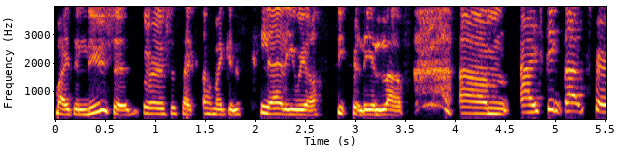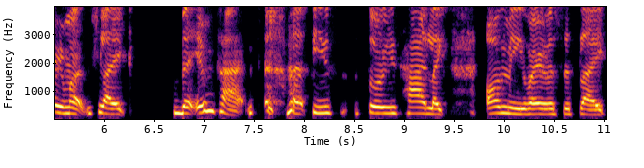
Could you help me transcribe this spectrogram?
my delusions where it's just like, oh my goodness, clearly we are secretly in love. Um I think that's very much like the impact that these stories had like on me where it was just like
